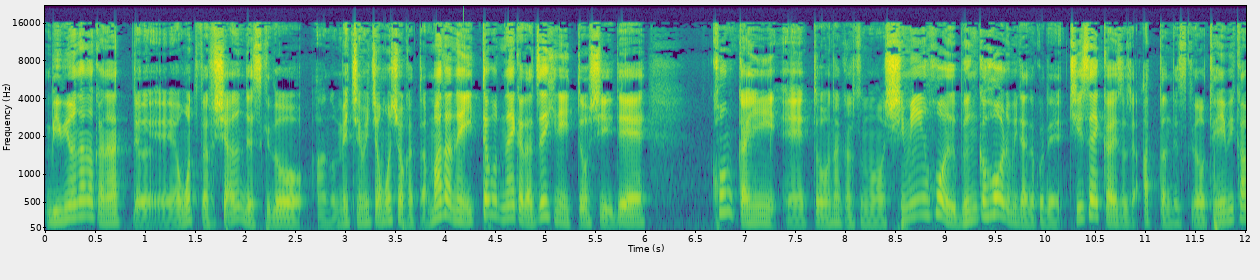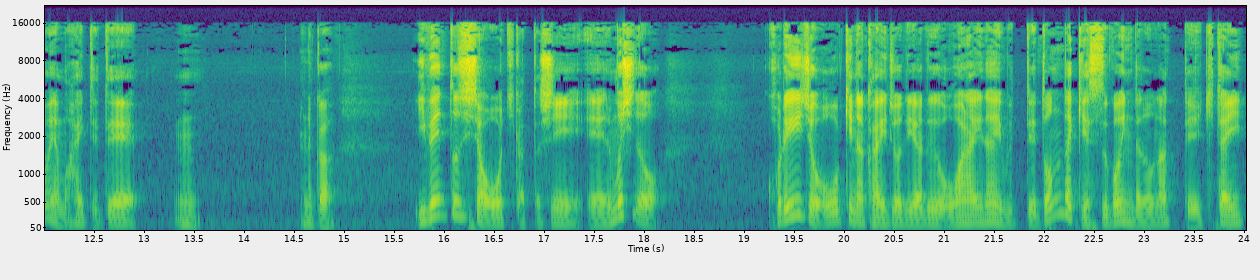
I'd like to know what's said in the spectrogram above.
微妙なのかなって思ってた節あるんですけど、あの、めちゃめちゃ面白かった。まだね、行ったことないからぜひね、行ってほしい。で、今回、えっ、ー、と、なんかその、市民ホール、文化ホールみたいなとこで、小さい会場であったんですけど、テレビカメラも入ってて、うん。なんか、イベント自体は大きかったし、えー、むしろ、これ以上大きな会場でやるお笑いライブってどんだけすごいんだろうなって期待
